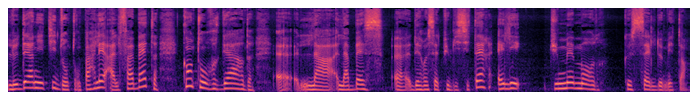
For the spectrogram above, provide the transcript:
Le dernier titre dont on parlait, Alphabet, quand on regarde euh, la, la, baisse euh, des recettes publicitaires, elle est du même ordre que celle de Meta.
